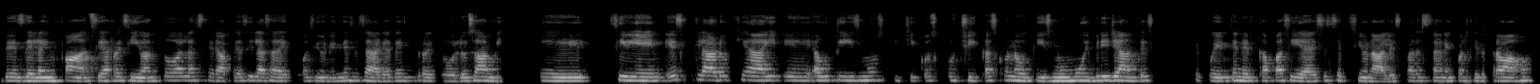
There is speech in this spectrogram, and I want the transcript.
desde la infancia reciban todas las terapias y las adecuaciones necesarias dentro de todos los ámbitos. Eh, si bien es claro que hay eh, autismos y chicos o chicas con autismo muy brillantes, que pueden tener capacidades excepcionales para estar en cualquier trabajo.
